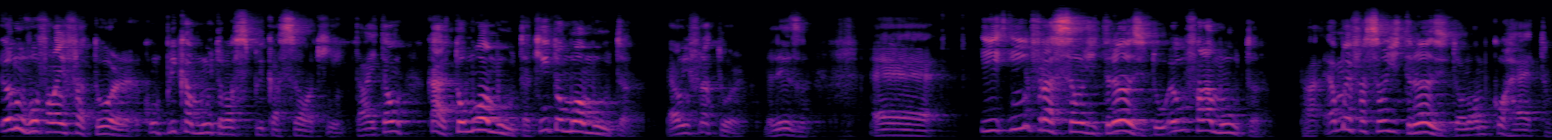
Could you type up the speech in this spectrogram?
eu não vou falar infrator, complica muito a nossa explicação aqui, tá? Então, cara, tomou a multa. Quem tomou a multa? É o infrator, beleza? É... E infração de trânsito, eu vou falar multa. Tá? É uma infração de trânsito, é o nome correto.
